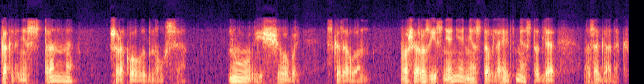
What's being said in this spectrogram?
как это ни странно, широко улыбнулся. «Ну, еще бы», — сказал он. «Ваше разъяснение не оставляет места для загадок».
